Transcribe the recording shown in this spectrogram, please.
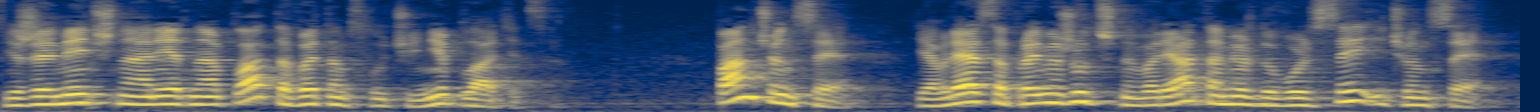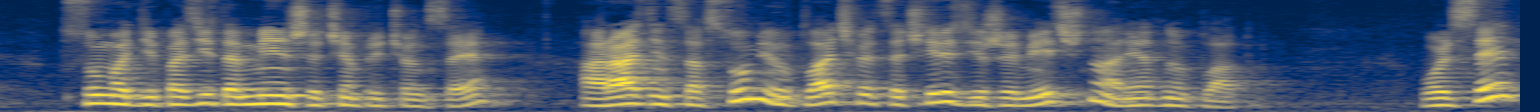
Ежемесячная арендная плата в этом случае не платится. Пан Чунце является промежуточным вариантом между Вольсе и Чунце. Сумма депозита меньше, чем при Чунце, а разница в сумме выплачивается через ежемесячную арендную плату. Вольсе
